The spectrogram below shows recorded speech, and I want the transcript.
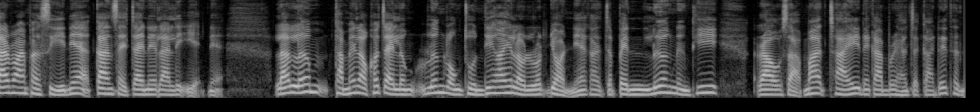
การวางภาษีเนี่ยการใส่ใจในรายละเอียดเนี่ย แล้วเริ่มทำให้เราเข้าใจเรื่องเรื่องลงทุนที่ให้เราลดหย่อนเนี่ยค่ะจะเป็นเรื่องหนึ่งที่เราสามารถใช้ในการบริหารจัดการได้ทัน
